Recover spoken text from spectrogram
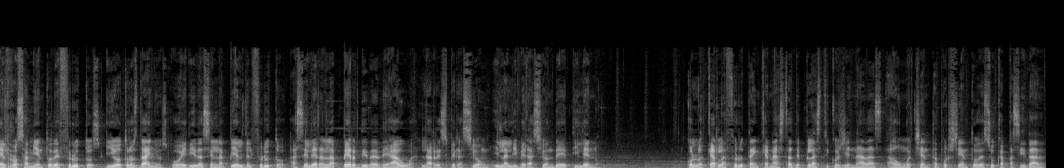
El rozamiento de frutos y otros daños o heridas en la piel del fruto aceleran la pérdida de agua, la respiración y la liberación de etileno. Colocar la fruta en canastas de plástico llenadas a un 80% de su capacidad.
